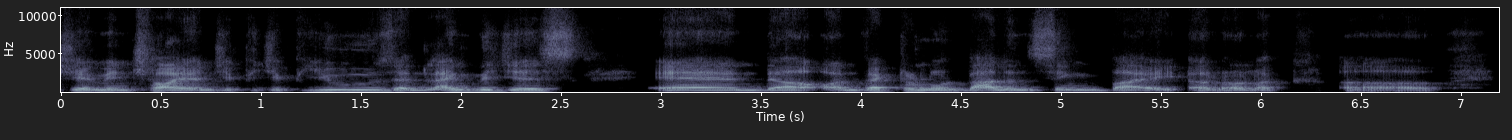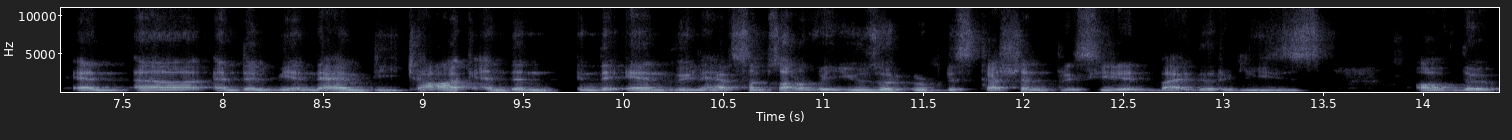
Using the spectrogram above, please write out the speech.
Jaemin Choi on GPGPUs and languages and uh, on vector load balancing by Ronak. Uh, and, uh, and there'll be an AMD talk. And then in the end, we'll have some sort of a user group discussion preceded by the release of the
